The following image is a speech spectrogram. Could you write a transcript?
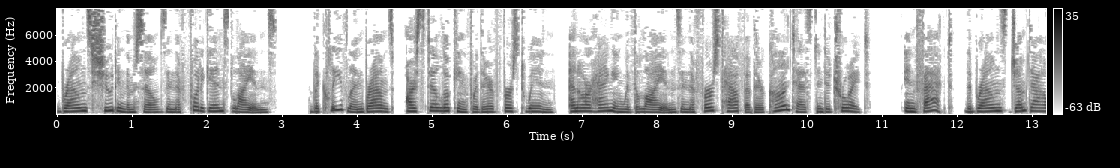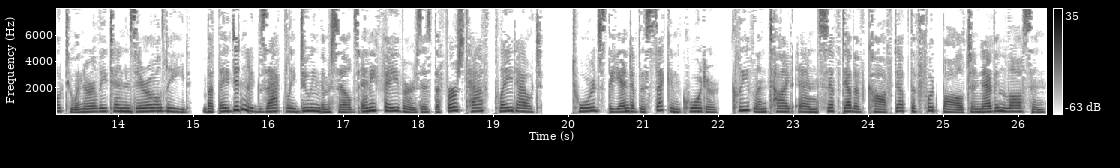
Browns shooting themselves in the foot against Lions. The Cleveland Browns are still looking for their first win and are hanging with the Lions in the first half of their contest in Detroit. In fact, the Browns jumped out to an early 10-0 lead, but they didn't exactly doing themselves any favors as the first half played out. Towards the end of the second quarter, Cleveland tight end Seth DeValve coughed up the football to Nevin Lawson,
